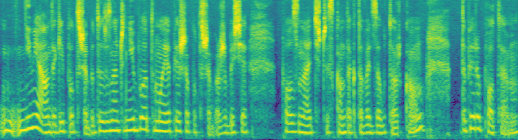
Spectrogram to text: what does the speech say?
Nie miałam takiej potrzeby. To znaczy, nie była to moja pierwsza potrzeba, żeby się poznać czy skontaktować z autorką. Dopiero potem,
